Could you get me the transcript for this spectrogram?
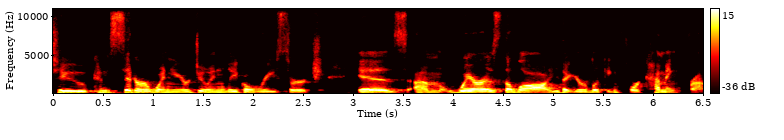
to consider when you're doing legal research is um, where is the law that you're looking for coming from.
